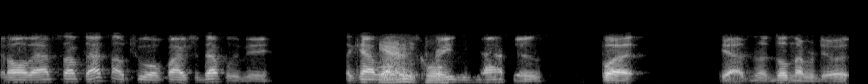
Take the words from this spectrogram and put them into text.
and all that stuff. That's how 205 should definitely be. Like have Yeah, all these cool. crazy matches, but yeah, they'll never do it.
